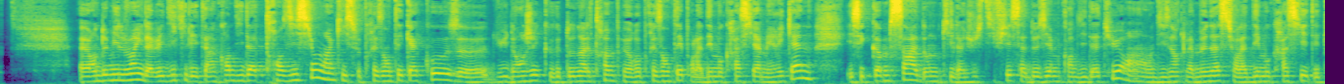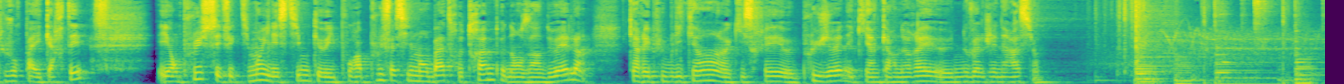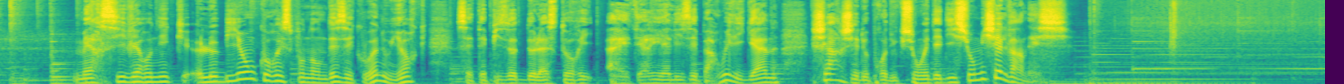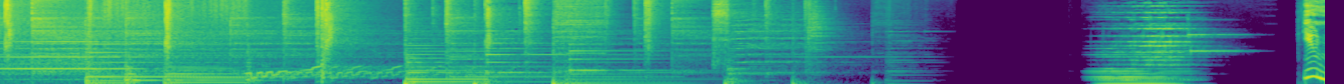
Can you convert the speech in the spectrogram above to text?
Euh, en 2020, il avait dit qu'il était un candidat de transition, hein, qui se présentait qu'à cause euh, du danger que Donald Trump représentait pour la démocratie américaine. Et c'est comme ça donc qu'il a justifié sa deuxième candidature hein, en disant que la menace sur la démocratie était toujours pas écartée. Et en plus, effectivement, il estime qu'il pourra plus facilement battre Trump dans un duel qu'un républicain euh, qui serait plus jeune et qui incarnerait une nouvelle génération. Merci Véronique Le Billon, correspondante des Échos à New York. Cet épisode de la story a été réalisé par Willy Gann, chargé de production et d'édition Michel Varnet.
